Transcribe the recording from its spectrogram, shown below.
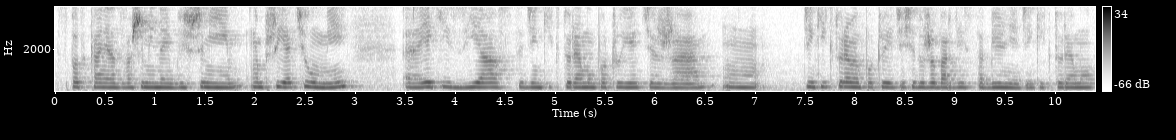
spotkania z waszymi najbliższymi przyjaciółmi, e, jakiś zjazd, dzięki któremu poczujecie, że mm, dzięki któremu poczujecie się dużo bardziej stabilnie, dzięki któremu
